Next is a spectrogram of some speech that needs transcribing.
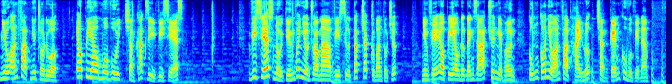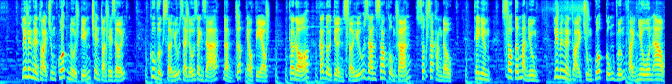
Nhiều án phạt như trò đùa, LPL mua vui chẳng khác gì VCS. VCS nổi tiếng với nhiều drama vì sự tắc trách của ban tổ chức. Nhưng phía LPL được đánh giá chuyên nghiệp hơn cũng có nhiều án phạt hài hước chẳng kém khu vực Việt Nam. Liên minh huyền thoại Trung Quốc nổi tiếng trên toàn thế giới. Khu vực sở hữu giải đấu danh giá đẳng cấp LPL. Theo đó, các đội tuyển sở hữu gian sao cộng cán xuất sắc hàng đầu. Thế nhưng, sau tấm màn nhung, Liên minh huyền thoại Trung Quốc cũng vướng phải nhiều ồn ào,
